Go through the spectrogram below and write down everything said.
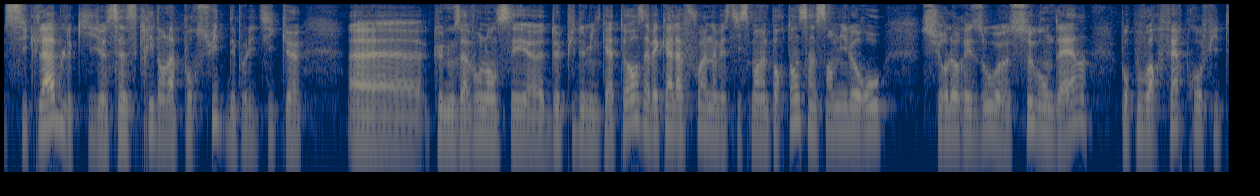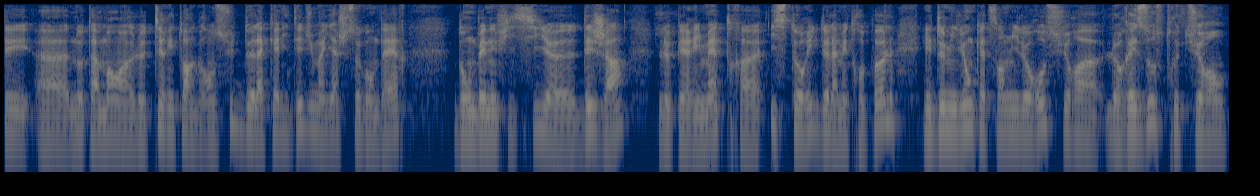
cyclable qui s'inscrit dans la poursuite des politiques que nous avons lancées depuis 2014, avec à la fois un investissement important, 500 000 euros sur le réseau secondaire, pour pouvoir faire profiter euh, notamment euh, le territoire Grand Sud de la qualité du maillage secondaire dont bénéficie euh, déjà le périmètre historique de la métropole et 2 400 000 euros sur le réseau structurant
